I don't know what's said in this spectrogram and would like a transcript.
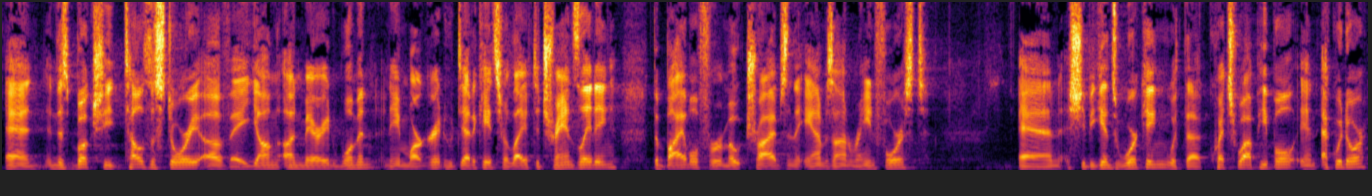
And in this book, she tells the story of a young unmarried woman named Margaret who dedicates her life to translating the Bible for remote tribes in the Amazon rainforest. And she begins working with the Quechua people in Ecuador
